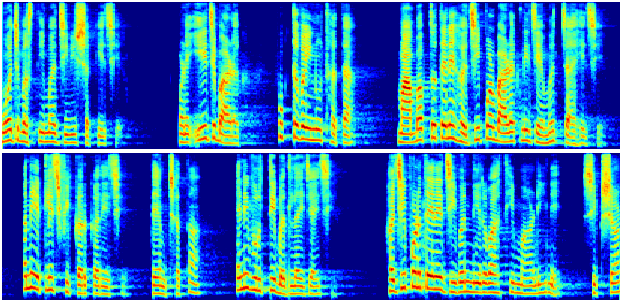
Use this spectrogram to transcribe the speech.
મોજ મસ્તીમાં જીવી શકે છે. પણ એ જ બાળક પુખ્ત વયનું થતાં મા બાપ તો તેને હજી પણ બાળકની જેમ જ ચાહે છે અને એટલી જ ફિકર કરે છે. તેમ છતાં એની વૃત્તિ બદલાઈ જાય છે. હજી પણ તેને જીવન નિર્વાહથી માંડીને શિક્ષણ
